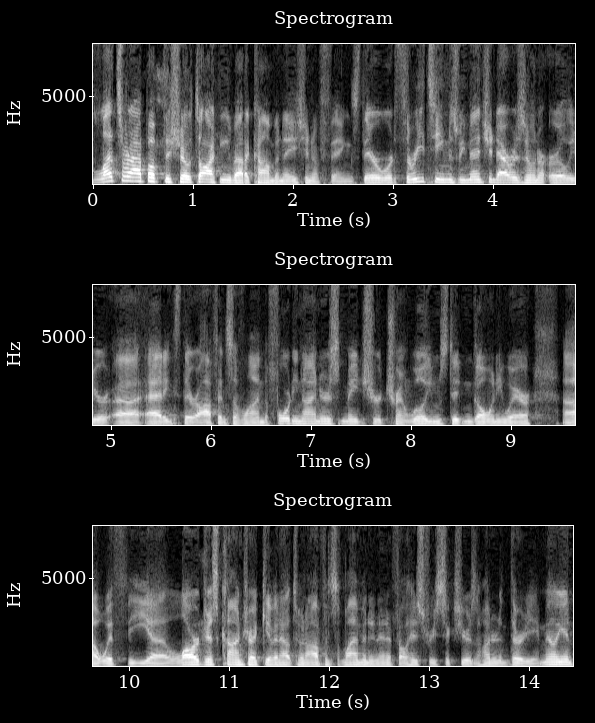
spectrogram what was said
let's wrap up the show talking about a combination of things. There were three teams. We mentioned Arizona earlier, uh, adding to their offensive line. The 49ers made sure Trent Williams didn't go anywhere uh, with the uh, largest contract given out to an offensive lineman in NFL history, six years, 138 million.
